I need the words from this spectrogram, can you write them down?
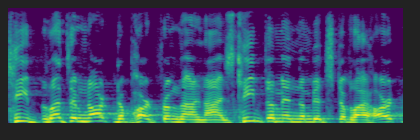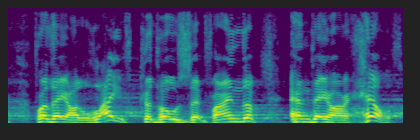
Keep, let them not depart from thine eyes. Keep them in the midst of thy heart, for they are life to those that find them, and they are health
